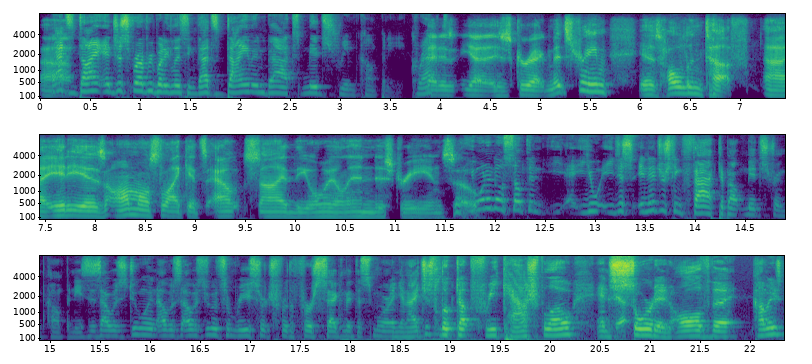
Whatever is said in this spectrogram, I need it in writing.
Uh, that's Di- and just for everybody listening, that's Diamondback's midstream company correct? That is, yeah, is correct. Midstream is holding tough. Uh, it is almost like it's outside the oil industry, and so you want to know something? You, you, just an interesting fact about midstream companies is I was doing I was I was doing some research for the first segment this morning, and I just looked up free cash flow and yep. sorted all of the companies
